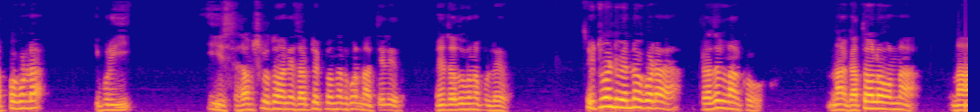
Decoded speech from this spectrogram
తప్పకుండా ఇప్పుడు ఈ ఈ సంస్కృతం అనే సబ్జెక్ట్ ఉందనుకోని నాకు తెలియదు. నేను చదువుకున్నప్పుడు లేదు. సో ఇటువంటివి ఎన్నో కూడా ప్రజలు నాకు నా గతంలో ఉన్న నా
